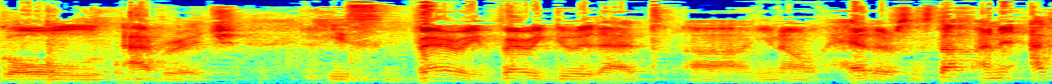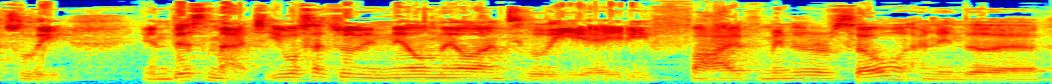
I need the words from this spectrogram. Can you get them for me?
goal average. He's very very good at uh, you know headers and stuff. And actually, in this match, it was actually nil nil until the eighty five minute or so. And in the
